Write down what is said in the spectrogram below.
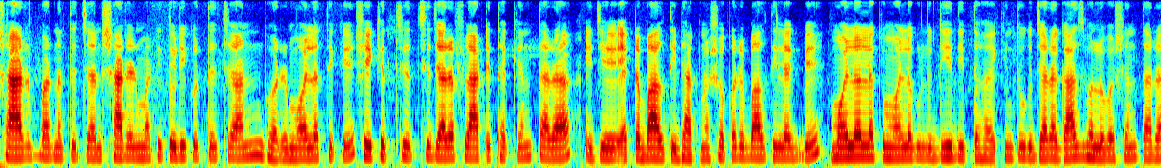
সার বানাতে চান, সারের মাটি তৈরি করতে চান ঘরের ময়লা থেকে সেই ক্ষেত্রে হচ্ছে যারা ফ্ল্যাটে থাকেন তারা এই যে একটা বালতি, ঢাকনা সহকারে বালতি লাগবে, ময়লা লাগলে ময়লাগুলো দিয়ে দিতে হয়। কিন্তু যারা গাছ ভালোবাসেন তারা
